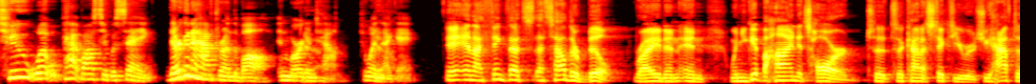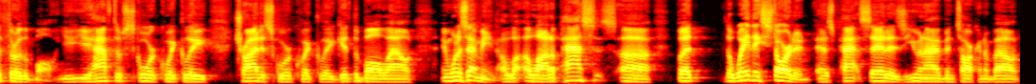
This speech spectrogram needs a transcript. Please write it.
to what Pat Bostick was saying, they're going to have to run the ball in Morgantown yeah. to win yeah. that game. And I think that's that's how they're built, right? And and when you get behind, it's hard to to kind of stick to your roots. You have to throw the ball. You you have to score quickly, try to score quickly, get the ball out. And what does that mean? A, lo- a lot of passes. Uh, but the way they started, as Pat said, as you and I have been talking about,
